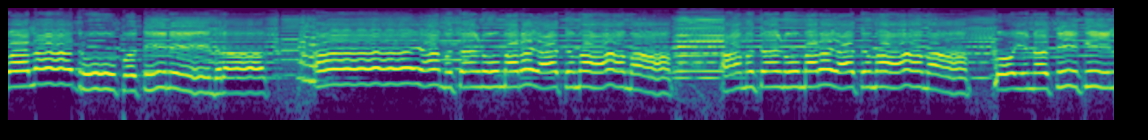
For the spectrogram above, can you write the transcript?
વાલા દ્રુપતી ને આમ તણું મારા આત્મામાં, આમ તણું મારા આત્મામાં કોઈ નથી કિલ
